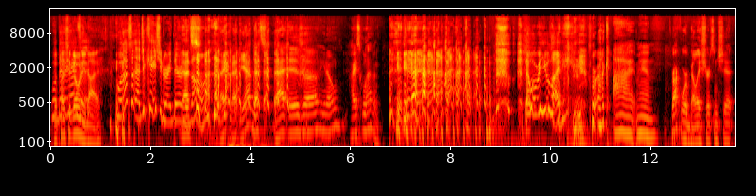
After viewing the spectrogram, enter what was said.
well, good place to go you when you die. Well, that's an education right there in That's its own. that- that- yeah, that's that is uh you know high school heaven. now, what were you like, Brock? I man, Brock wore belly shirts and shit.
